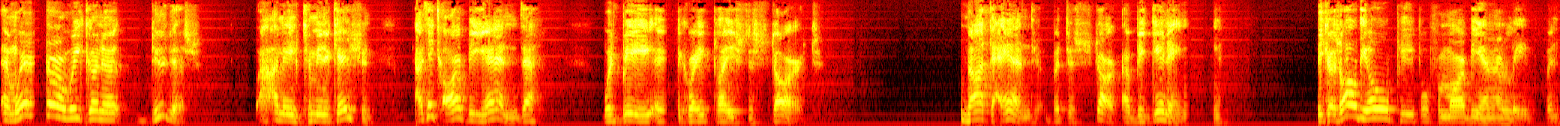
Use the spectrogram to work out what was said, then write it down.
And where are we going to do this? I mean, communication. I think RBN would be a great place to start. Not to end, but to start, a beginning. Because all the old people from RBN are leaving.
